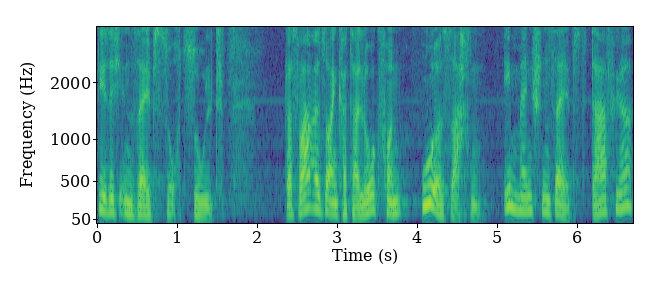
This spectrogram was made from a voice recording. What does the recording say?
die sich in Selbstsucht suhlt. Das war also ein Katalog von Ursachen im Menschen selbst dafür,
